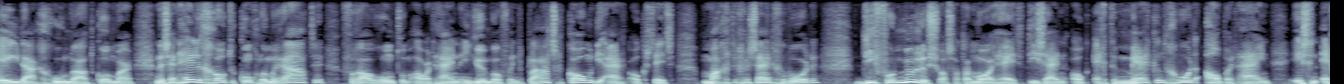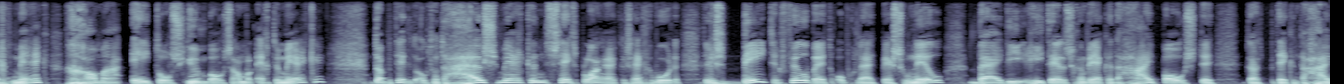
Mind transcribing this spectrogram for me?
EDA, Groenwoud, Conmar. En er zijn hele grote conglomeraten, vooral rondom Albert Heijn en Jumbo in de plaats gekomen... die eigenlijk ook steeds machtiger zijn geworden. Die formules, zoals dat dan mooi heet, die zijn ook echte merken geworden. Albert Heijn is een echt merk. Gamma, Ethos, Jumbo, zijn allemaal echte merken. Dat betekent ook dat de huismerken steeds belangrijker zijn geworden. Er is beter, veel beter opgeleid personeel bij die retailers gaan werken. De high post, dat betekent de high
